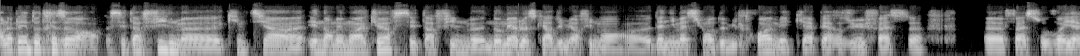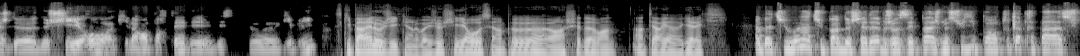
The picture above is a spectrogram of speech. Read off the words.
Alors, La planète au trésor, c'est un film euh, qui me tient énormément à cœur. C'est un film nommé à l'Oscar du meilleur film euh, d'animation en 2003, mais qui a perdu face, euh, face au voyage de, de Chihiro, hein, qu'il a remporté des, des studios euh, Ghibli. Ce qui paraît logique, hein, le voyage de Chihiro, c'est un peu euh, un chef-d'œuvre in- inter-galaxie. Ah bah tu vois, tu parles de chef-d'œuvre, j'osais pas. Je me suis dit pendant toute la préparation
